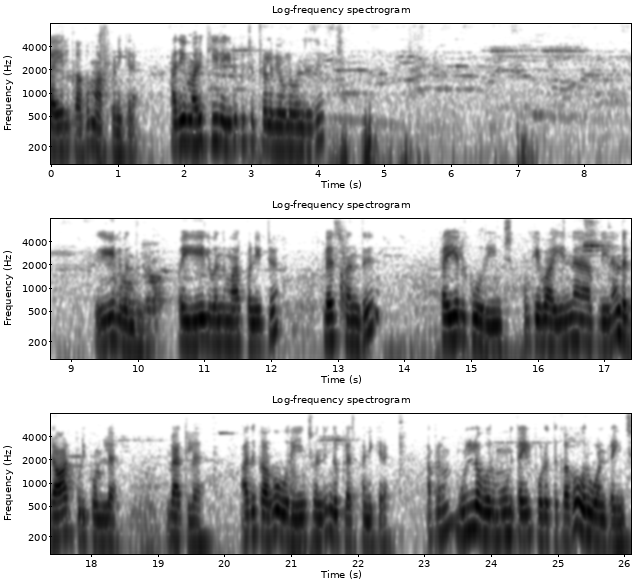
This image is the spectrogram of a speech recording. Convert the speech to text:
தையலுக்காக மார்க் பண்ணிக்கிறேன். அதே மாதிரி கீழே இடுப்பு சுற்றளவு எவ்வளோ வந்தது? ஏழு வந்தது. இப்போ ஏழு வந்து மார்க் பண்ணிவிட்டு ப்ளஸ் வந்து தையலுக்கு ஒரு இன்ச் ஓகேவா என்ன அப்படின்னா இந்த டாட் பிடிப்போம்ல பேக்கில் அதுக்காக ஒரு இன்ச் வந்து இங்கே ப்ளஸ் பண்ணிக்கிறேன். அப்புறம் உள்ளே ஒரு மூணு தையல் போடுறதுக்காக ஒரு ஒன்றரை இன்ச்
